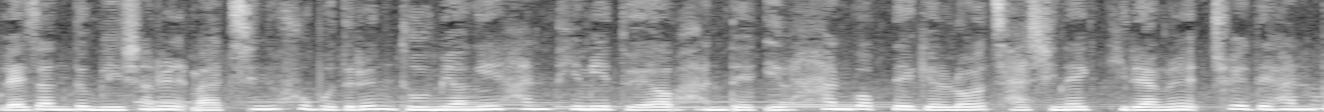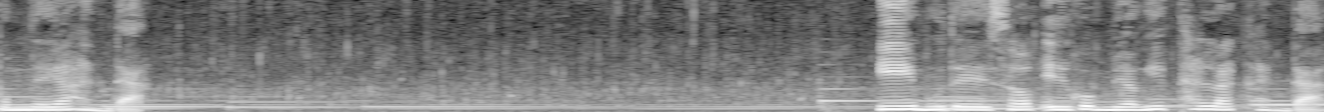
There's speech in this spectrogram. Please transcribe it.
레전드 미션을 마친 후보들은 두 명이 한 팀이 되어 한 대 일 한곡 대결로 자신의 기량을 최대한 뽐내야 한다. 이 무대에서 7명이 탈락한다.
